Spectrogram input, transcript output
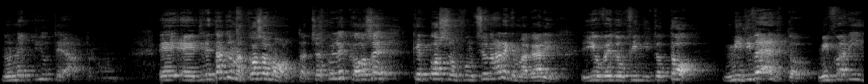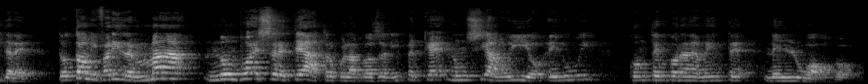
non è più teatro. È, è diventata una cosa morta, cioè quelle cose che possono funzionare, che magari io vedo un film di Totò, mi diverto, mi fa ridere, Totò mi fa ridere, ma non può essere teatro quella cosa lì perché non siamo io e lui contemporaneamente nel luogo.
